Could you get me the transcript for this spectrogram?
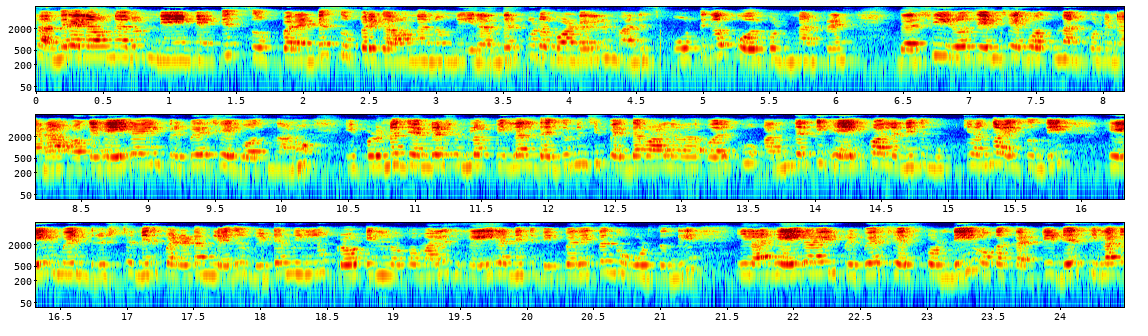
ఫ్రెండ్స్ అందరు ఎలా ఉన్నారు? నేనైతే సూపర్ అంటే సూపర్గా ఉన్నాను. మీరందరూ కూడా బాగుండాలని మనస్ఫూర్తిగా కోరుకుంటున్నాను ఫ్రెండ్స్. దర్శి ఈరోజు ఏం చేయబోతుంది అనుకుంటున్నారా? ఒక హెయిర్ ఆయిల్ ప్రిపేర్ చేయబోతున్నాను. ఇప్పుడున్న జనరేషన్లో పిల్లల దగ్గర నుంచి పెద్దవాళ్ళ వరకు అందరికీ హెయిర్ ఫాల్ అనేది ముఖ్యంగా అవుతుంది. హెయిర్ మీద దృష్టి అనేది పెట్టడం లేదు. విటమిన్లు ప్రోటీన్ లోపం వల్ల హెయిర్ అనేది విపరీతంగా ఊడుతుంది. ఇలా హెయిర్ ఆయిల్ ప్రిపేర్ చేసుకోండి. ఒక థర్టీ డేస్ ఇలాగ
